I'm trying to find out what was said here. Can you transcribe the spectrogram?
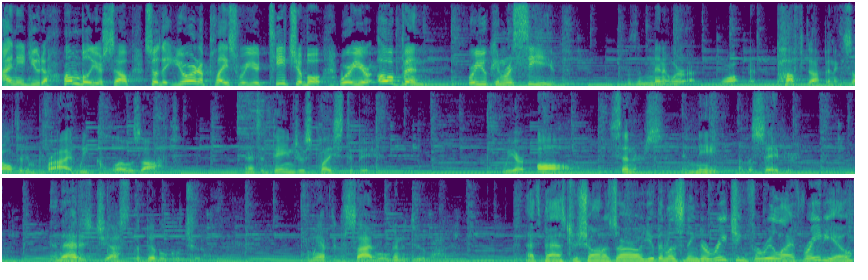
I need you to humble yourself so that you're in a place where you're teachable, where you're open, where you can receive. Because the minute we're puffed up and exalted in pride, we close off. And that's a dangerous place to be. We are all sinners in need of a Savior. And that is just the biblical truth. And we have to decide what we're going to do about it. That's Pastor Sean Azzaro. You've been listening to Reaching for Real Life Radio.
